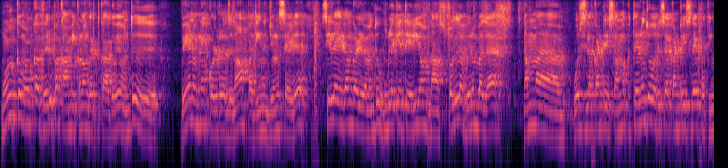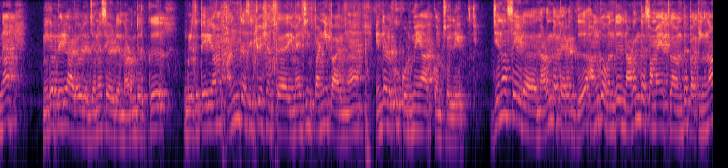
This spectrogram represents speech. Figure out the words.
முழுக்க முழுக்க வெறுப்பை காமிக்கணுங்கிறதுக்காகவே வந்து வேணும்னே கொள்வது தான் பார்த்தீங்கன்னா ஜெனுசைடு சில இடங்களில் வந்து உங்களுக்கே தெரியும். நான் சொல்ல விரும்பலை. நம்ம ஒரு சில கண்ட்ரிஸ் நமக்கு தெரிஞ்ச ஒரு சில கண்ட்ரீஸ்லேயே பார்த்திங்கன்னா மிகப்பெரிய அளவில் ஜெனசைடு நடந்திருக்கு. உங்களுக்கு தெரியும். அந்த சுச்சுவேஷன்ஸை இமேஜின் பண்ணி பாருங்கள் எந்த அளவுக்கு கொடுமையாக இருக்கும்னு சொல்லி. ஜெனசைடு நடந்த பிறகு அங்கே வந்து நடந்த சமயத்தில் வந்து பார்த்திங்கன்னா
